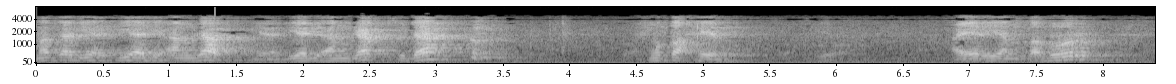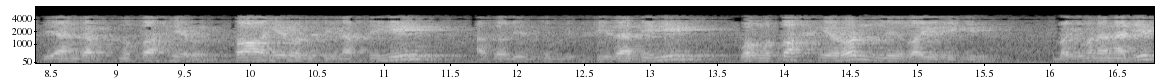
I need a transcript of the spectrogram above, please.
maka dia dia dianggap ya dia dianggap sudah mutahhir. Ya. Air yang tahur dianggap mutahhirun, tahirun fi nafsihi atau di fi dzatihi wa mutahhirun li ghairihi. Sebagaimana najis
